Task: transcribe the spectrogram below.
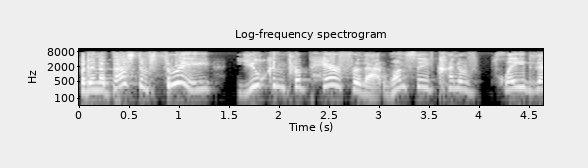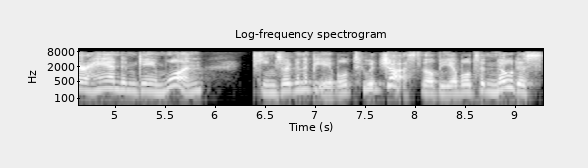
But in a best of three, you can prepare for that. Once they've kind of played their hand in game one, teams are going to be able to adjust. They'll be able to notice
